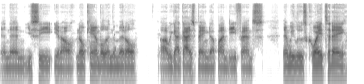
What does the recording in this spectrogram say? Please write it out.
And then you see, you know, no Campbell in the middle. Uh, we got guys banged up on defense. Then we lose Quay today.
